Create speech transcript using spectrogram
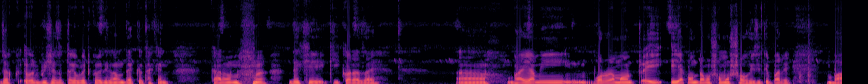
যাক, এবার বিশ হাজার টাকা বেট করে দিলাম, দেখতে থাকেন। কারণ, দেখি কি করা যায়। ভাই, আমি বড় অ্যামাউন্ট এই এই অ্যাকাউন্টটা আমার সমস্যা হয়ে যেতে পারে বা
